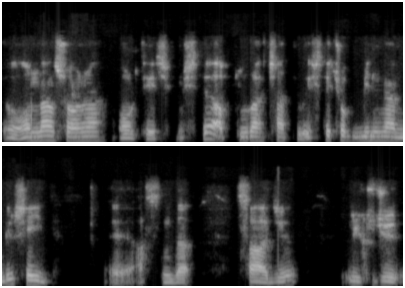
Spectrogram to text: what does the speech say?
ondan sonra ortaya çıkmıştı. Abdullah Çatlı işte çok bilinen bir şeydi. E, aslında sağcı, ülkücü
